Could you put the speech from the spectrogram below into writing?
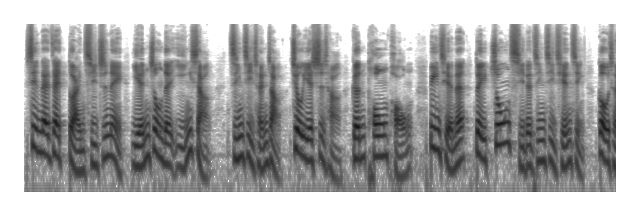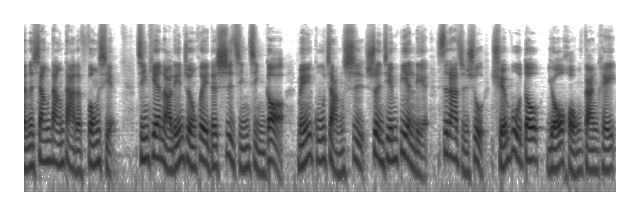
现在在短期之内严重的影响经济成长、就业市场跟通膨，并且呢，对中期的经济前景构成了相当大的风险。今天呢，联准会的市井警告，美股涨势瞬间变脸，四大指数全部都由红翻黑。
